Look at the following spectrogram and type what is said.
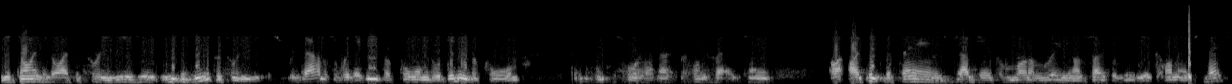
you signed a guy for three years, he, was there for three years, regardless of whether he performed or didn't perform. He saw out those contracts, and I, I think the fans, judging from what I'm reading on social media comments, that's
